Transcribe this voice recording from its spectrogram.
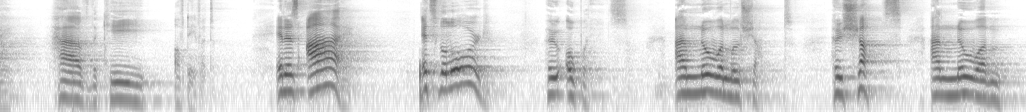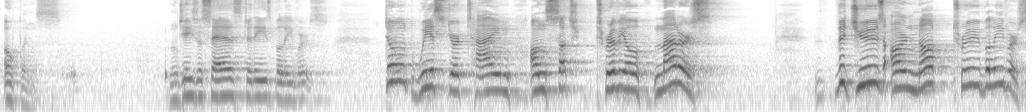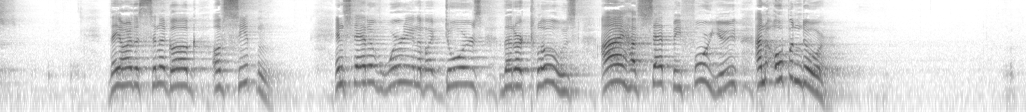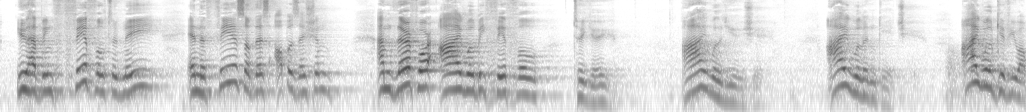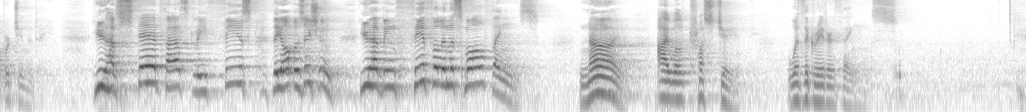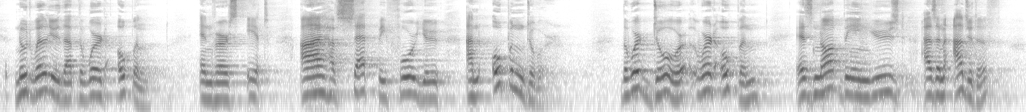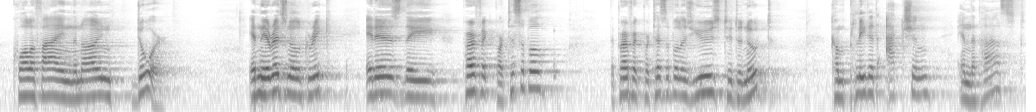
have the key of David. It is I, it's the Lord who opens, and no one will shut, who shuts, and no one opens. And Jesus says to these believers, don't waste your time on such trivial matters. The Jews are not true believers. They are the synagogue of Satan. Instead of worrying about doors that are closed, I have set before you an open door. You have been faithful to me in the face of this opposition, and therefore I will be faithful to you. I will use you. I will engage you. I will give you opportunity. You have steadfastly faced the opposition. You have been faithful in the small things. Now I will trust you with the greater things. Note, will you, that the word open in verse 8 I have set before you an open door. The word door, the word open, is not being used as an adjective qualifying the noun door. In the original Greek, it is the perfect participle. The perfect participle is used to denote completed action in the past.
